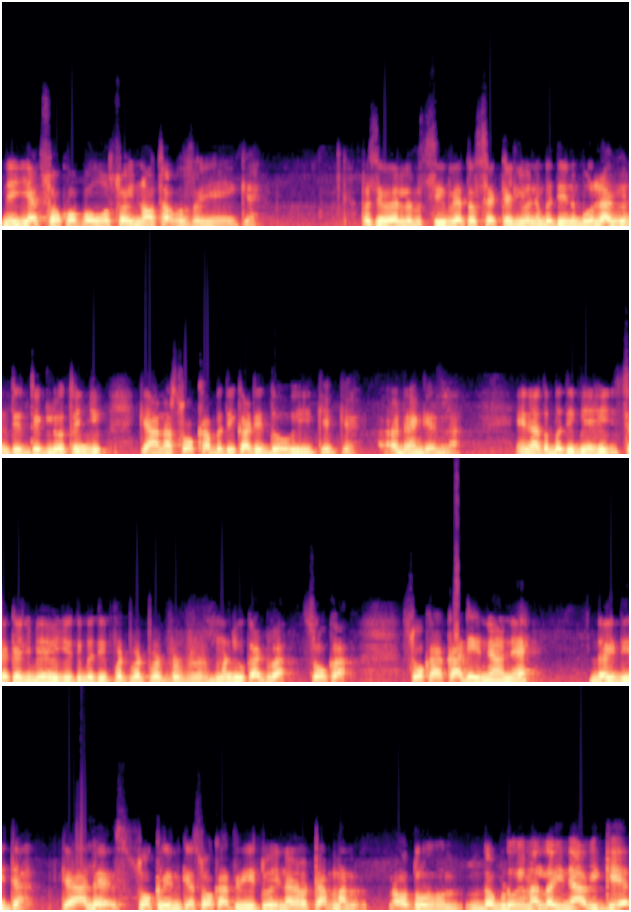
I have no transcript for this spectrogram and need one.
ને એક ચોખો પણ ઓછોય ન થવો જોઈએ એ કે. પછી શિવે તો શેકેલીઓ ને બધીને બોલાવ્યું ને તે ઢેકલીઓ થઈ ગયું કે આના ચોખા બધી કાઢી દો એ કે કે આ એના તો બધી બેહી શેકેલી બેહી હતી બધી ફટફટ ફટફટ ફટ મંડ્યું કાઢવા ચોખા ચોખા કાઢીને આને દઈ દીધા કે હાલે છોકરીને કે ચોખા તો એ તો એના ટાપમાં હતું દબડું એમાં લઈને આવી ગયા.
